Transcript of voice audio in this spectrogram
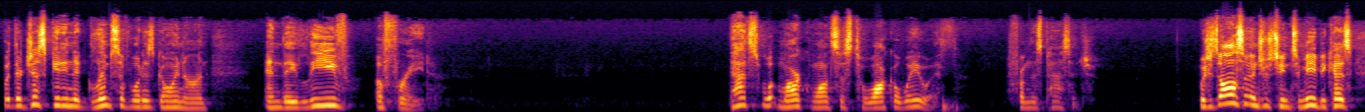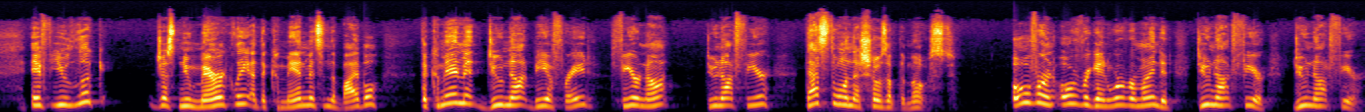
but they're just getting a glimpse of what is going on, and they leave afraid. That's what Mark wants us to walk away with from this passage. Which is also interesting to me because if you look just numerically at the commandments in the Bible, the commandment, do not be afraid, fear not, do not fear, that's the one that shows up the most. Over and over again, we're reminded do not fear, do not fear.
